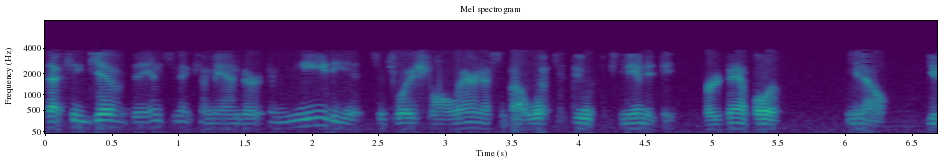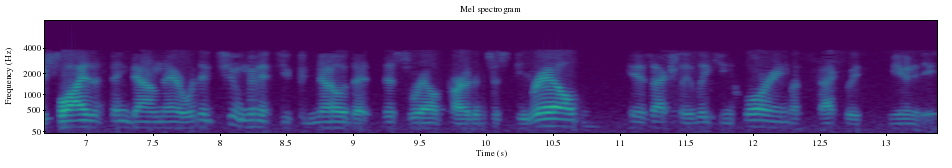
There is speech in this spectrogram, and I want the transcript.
that can give the incident commander immediate situational awareness about what to do with the community. For example, if you know you fly the thing down there, within two minutes you could know that this rail car that just derailed is actually leaking chlorine. Let's evacuate the community.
